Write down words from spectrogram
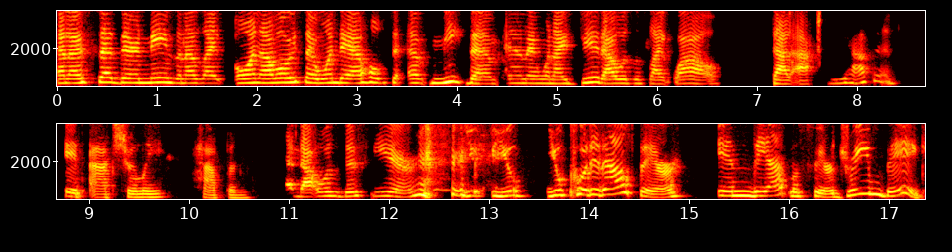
and I said their names and I was like, oh, and I've always said one day I hope to meet them. And then when I did, I was just like, wow, that actually happened. It actually happened. And that was this year. you, you you put it out there in the atmosphere. Dream big.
